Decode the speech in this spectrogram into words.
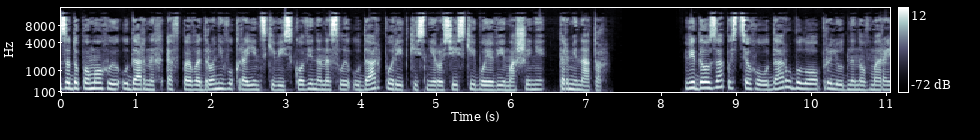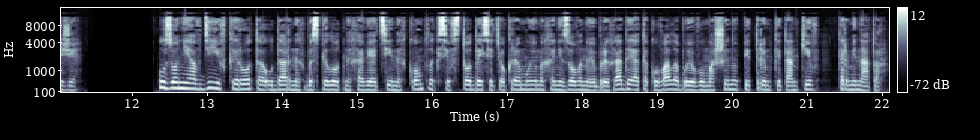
За допомогою ударних ФПВ-дронів українські військові нанесли удар по рідкісній російській бойовій машині Термінатор. Відеозапис цього удару було оприлюднено в мережі. У зоні Авдіївки рота ударних безпілотних авіаційних комплексів 110 окремої механізованої бригади атакувала бойову машину підтримки танків Термінатор.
